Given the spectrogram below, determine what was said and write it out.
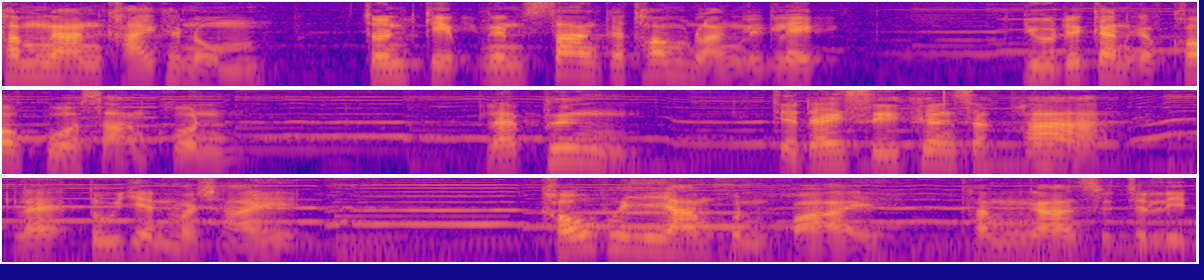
ทำงานขายขนมจนเก็บเงินสร้างกระท่อมหลังเล็กๆ อยู่ด้วยกันกับครอบครัว3คน และเพิ่งจะได้ซื้อเครื่องซักผ้าและตู้เย็นมาใช้ เขาพยายามขนขวายทำงานสุจริต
